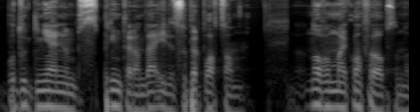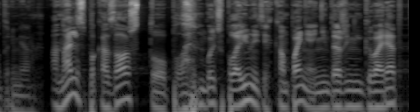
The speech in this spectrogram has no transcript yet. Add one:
буду гениальным спринтером, да, или суперпловцом новым Майклом Фелпсом, например. Анализ показал, что больше половины этих компаний, они даже не говорят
